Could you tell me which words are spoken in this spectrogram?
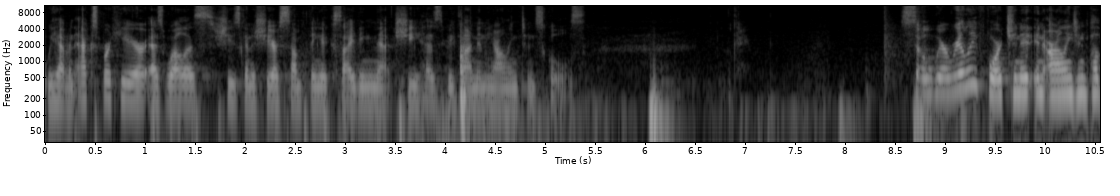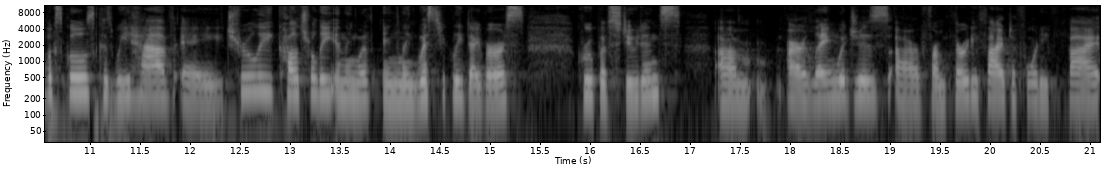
we have an expert here, as well as she's going to share something exciting that she has begun in the Arlington schools. Okay. So we're really fortunate in Arlington Public Schools because we have a truly culturally and lingui- and linguistically diverse group of students. Um, Our languages are from 35 to 45,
